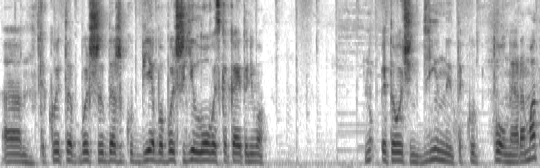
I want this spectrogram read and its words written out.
какой-то больше даже кубеба, больше еловость какая-то у него. Ну, это очень длинный такой полный аромат.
